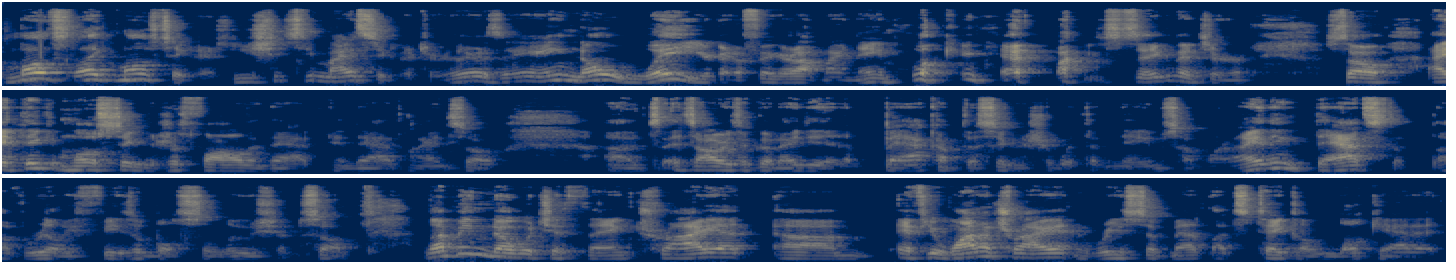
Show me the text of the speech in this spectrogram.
most like most signatures. You should see my signature. There's there ain't no way you're gonna figure out my name looking at my signature. So I think most signatures fall in that in that line. So uh, it's, it's always a good idea to back up the signature with the name somewhere. I think that's the, a really feasible solution. So let me know what you think. Try it. Um, if you want to try it and resubmit, let's take a look at it.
